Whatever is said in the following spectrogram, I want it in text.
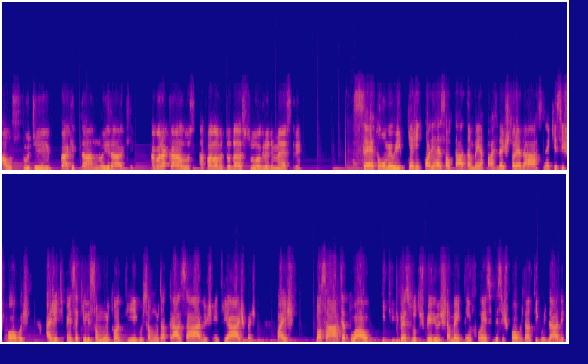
ao sul de Bagdá, no Iraque. Agora, Carlos, a palavra toda a sua, grande mestre. Certo, Romeu. E que a gente pode ressaltar também a parte da história da arte, né? Que esses povos, a gente pensa que eles são muito antigos, são muito atrasados, entre aspas, mas nossa arte atual e de diversos outros períodos também tem influência desses povos da antiguidade,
